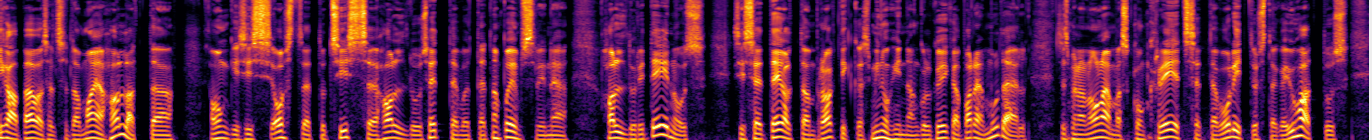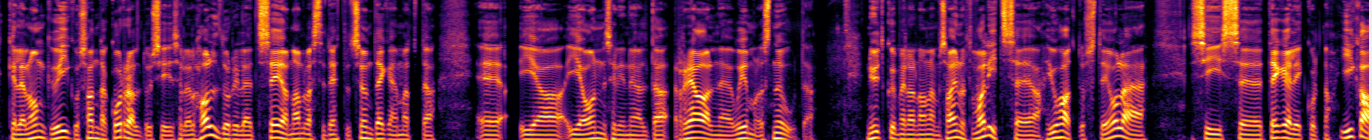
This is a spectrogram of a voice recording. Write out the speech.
igapäevaselt seda maja hallata, ongi siis ostetud sisse haldusettevõte, et noh, põhimõtteliselt selline halduriteenus, siis see tegelikult on praktikas minu hinnangul kõige parem mudel, sest meil on olemas konkreetsete volitustega juhatus, kellel ongi õigus anda korraldusi sellele haldurile, et see on halvasti tehtud, see on tegemata ja, ja on selline nii-öelda reaalne võimalus nõuda nüüd, kui meil on olemas ainult valitseja, juhatust ei ole, siis äh, tegelikult noh, iga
